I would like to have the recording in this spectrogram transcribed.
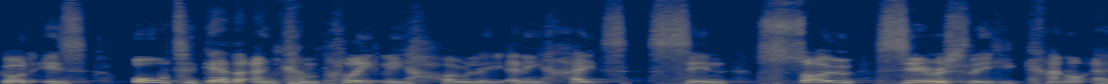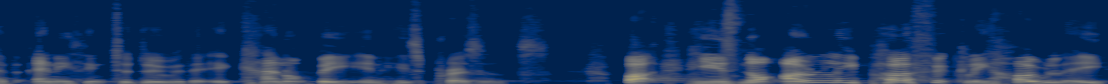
God is altogether and completely holy, and He hates sin so seriously, He cannot have anything to do with it. It cannot be in His presence. But He is not only perfectly holy,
